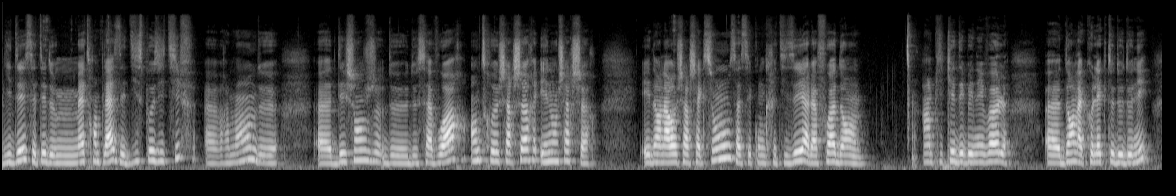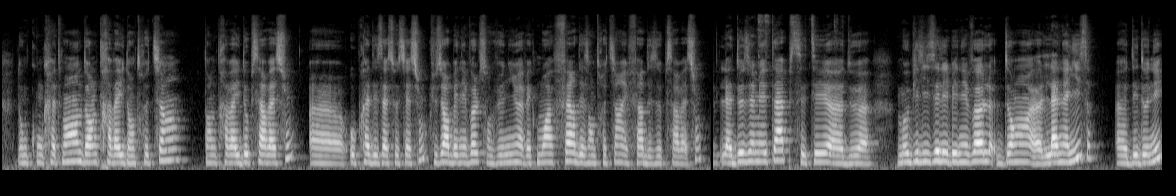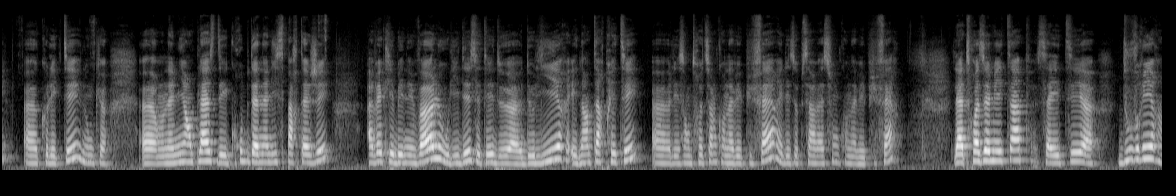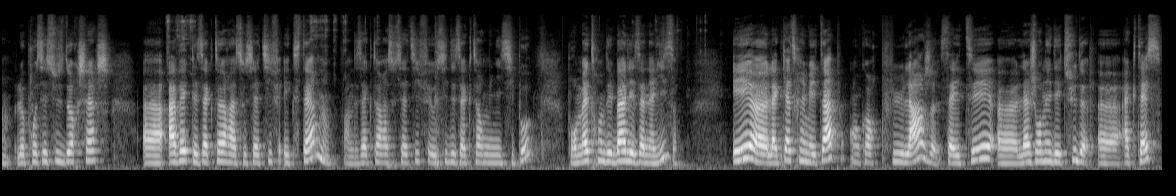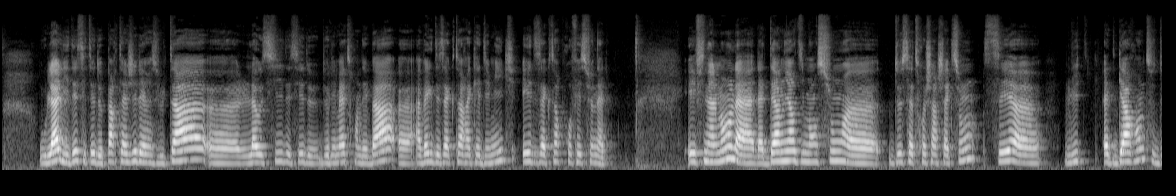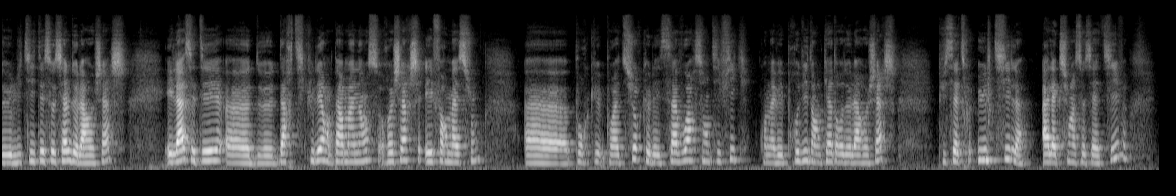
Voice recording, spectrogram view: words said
l'idée, c'était de mettre en place des dispositifs vraiment d'échange de, de, savoir entre chercheurs et non-chercheurs. Et dans la recherche-action, ça s'est concrétisé à la fois dans impliquer des bénévoles euh, dans la collecte de données, donc concrètement dans le travail d'entretien, dans le travail d'observation euh, auprès des associations. Plusieurs bénévoles sont venus avec moi faire des entretiens et faire des observations. La deuxième étape, c'était euh, de mobiliser les bénévoles dans l'analyse des données collectées. Donc, on a mis en place des groupes d'analyse partagés avec les bénévoles où l'idée c'était de, lire et d'interpréter les entretiens qu'on avait pu faire et les observations qu'on avait pu faire. La troisième étape, ça a été euh, d'ouvrir le processus de recherche euh, avec les acteurs associatifs externes, enfin des acteurs associatifs et aussi des acteurs municipaux, pour mettre en débat les analyses. Et euh, la quatrième étape, encore plus large, ça a été la journée d'études ACTES, où là, l'idée, c'était de partager les résultats, là aussi, d'essayer de, les mettre en débat avec des acteurs académiques et des acteurs professionnels. Et finalement, la, dernière dimension euh, de cette recherche-action, c'est euh, être garante de l'utilité sociale de la recherche. Et là, c'était euh, d'articuler en permanence recherche et formation pour, que, pour être sûr que les savoirs scientifiques qu'on avait produits dans le cadre de la recherche puissent être utiles à l'action associative,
